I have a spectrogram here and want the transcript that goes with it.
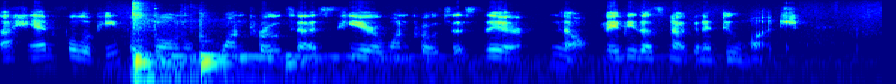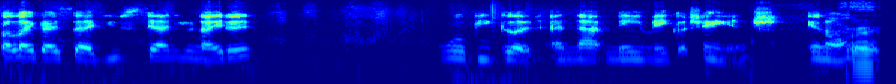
a handful of people going one protest here, one protest there, no, maybe that's not going to do much. But like I said, you stand united, will be good, and that may make a change. You know, Right.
